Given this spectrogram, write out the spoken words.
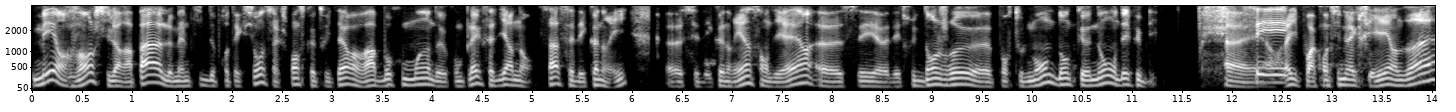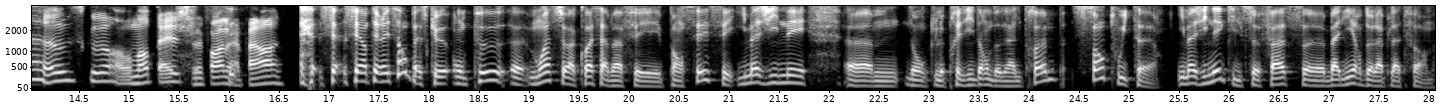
Mais en revanche, il n'aura pas le même type de protection. C'est-à-dire que je pense que Twitter aura beaucoup moins de complexe à dire non, ça c'est des conneries, euh, c'est des conneries incendiaires, euh, c'est euh, des trucs dangereux pour tout le monde, donc non, on dépublie. Euh, il pourra continuer à crier en disant ah, au secours, on m'empêche de prendre la parole. C'est intéressant parce que on peut, moi, ce à quoi ça m'a fait penser, c'est imaginer donc le président Donald Trump sans Twitter. Imaginez qu'il se fasse bannir de la plateforme.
